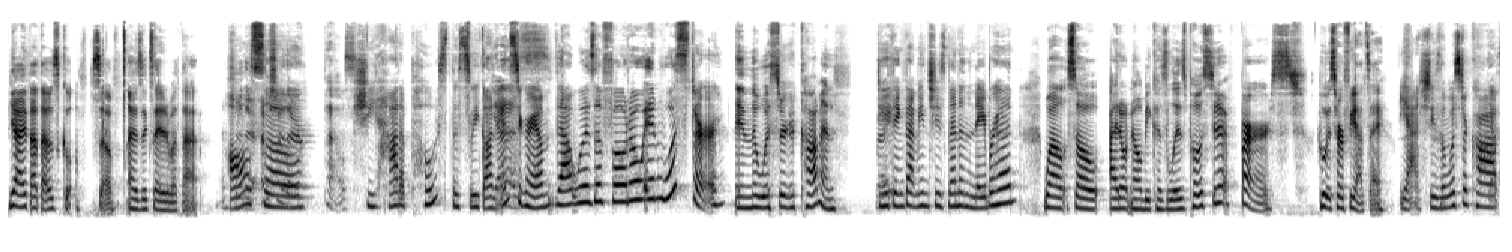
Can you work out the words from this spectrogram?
Yeah, I thought that was cool. So I was excited about that. I'm sure also, pals. She had a post this week on yes. Instagram that was a photo in Worcester. In the Worcester Common. Do you think that means she's been in the neighborhood? Well, so I don't know because Liz posted it first. Who is her fiance? Yeah, she's a Worcester cop.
